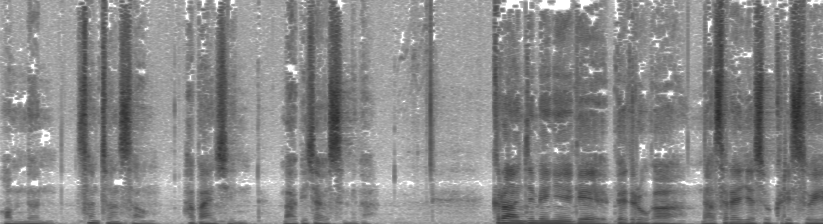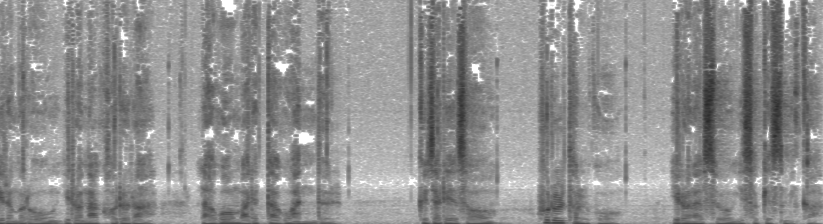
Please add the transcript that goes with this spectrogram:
없는 선천성 하반신 마비자였습니다. 그러한 안진뱅이에게 베드로가 나사렛 예수 그리스도의 이름으로 일어나 걸으라 라고 말했다고 한들 그 자리에서 후를 털고 일어날 수 있었겠습니까?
